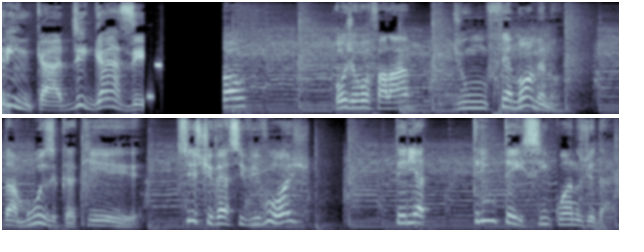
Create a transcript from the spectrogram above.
Trinca de. Pessoal, hoje eu vou falar de um fenômeno da música que, se estivesse vivo hoje, teria 35 anos de idade.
